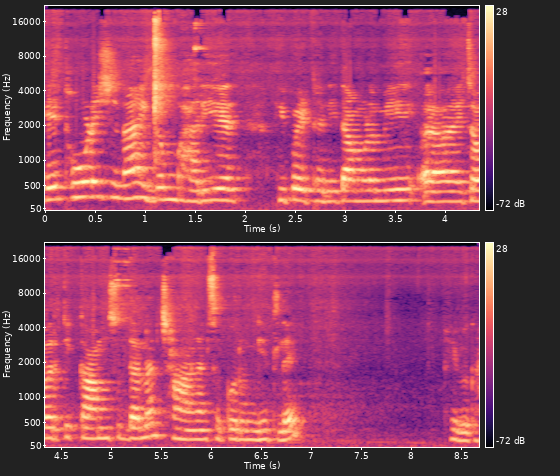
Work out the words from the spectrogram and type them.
हे थोडेसे ना एकदम भारी आहेत ही पैठणी त्यामुळं मी याच्यावरती काम सुद्धा ना छान असं करून घेतलंय. हे बघा.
